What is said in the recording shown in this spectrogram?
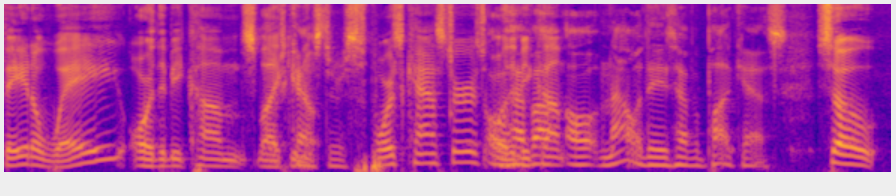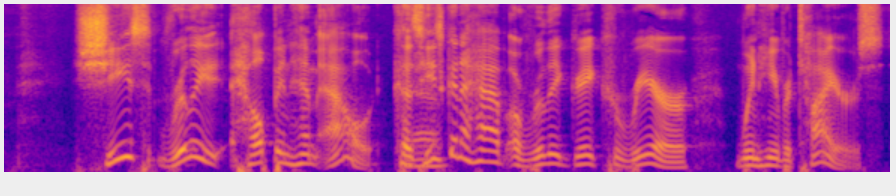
fade away or they become like you know Sportscasters. sportscasters or Or they become a, oh, nowadays have a podcast. so she's really helping him out because Yeah. he's going to have a really great career when he retires.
